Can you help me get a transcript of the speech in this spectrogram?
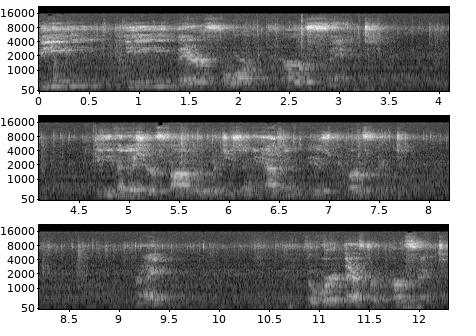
Be ye therefore perfect, even as your Father which is in heaven is perfect. Right? The word there for perfect,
